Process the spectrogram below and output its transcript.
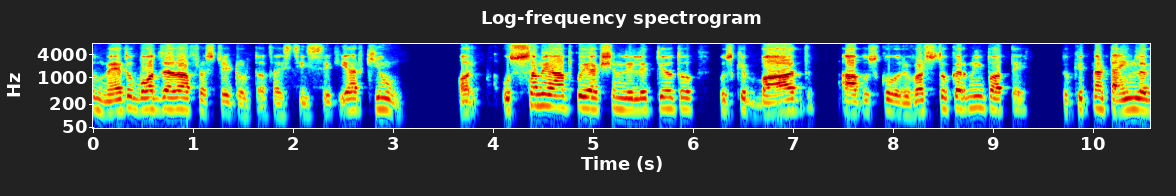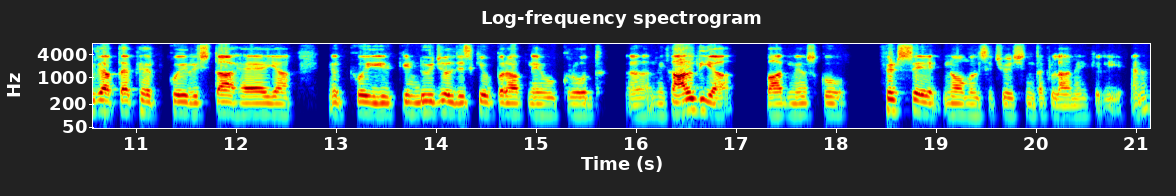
तो मैं तो बहुत ज़्यादा फ्रस्ट्रेट होता था इस चीज़ से कि यार क्यों? और उस समय आप कोई एक्शन ले लेते हो तो उसके बाद आप उसको रिवर्स तो कर नहीं पाते। तो कितना टाइम लग जाता है फिर कोई रिश्ता है या कोई इंडिविजुअल जिसके ऊपर आपने वो क्रोध निकाल दिया बाद में उसको फिर से नॉर्मल सिचुएशन तक लाने के लिए, है ना?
